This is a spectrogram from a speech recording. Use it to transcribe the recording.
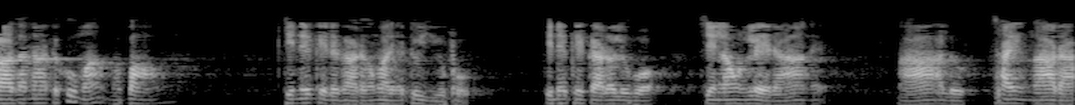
ကာသနာတခုမှမပါဘူးဒီနေ့ခေတ်တကာတော်မတွေအတူယူဖို့ဒီနေ့ခေတ်ကတော့လို့ပေါ့ရှင်လောင်းလှဲ့တာနဲ့ ငါအဲ့လိုဆိုင်ငါတာ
